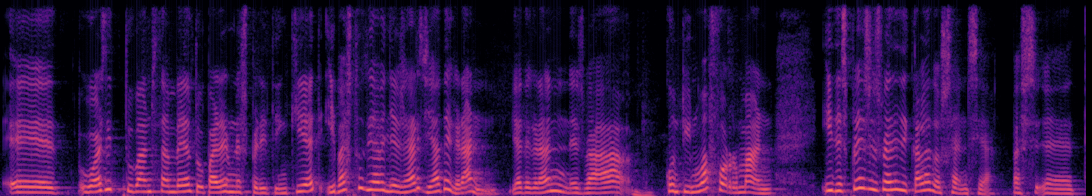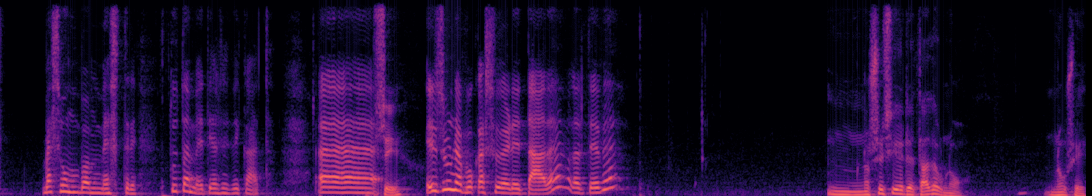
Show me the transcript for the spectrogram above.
Eh, ho has dit tu abans també, el teu pare era un esperit inquiet i va estudiar Belles Arts ja de gran. Ja de gran es va mhm. continuar formant i després es va dedicar a la docència. Va ser, eh, va ser un bon mestre. Tu també t'hi has dedicat. Eh, sí. És una vocació heretada, la teva? Mm, no sé si heretada o no. No ho sé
